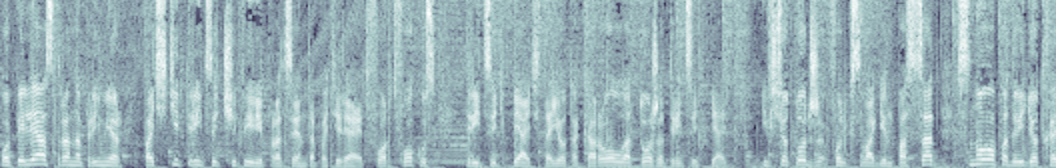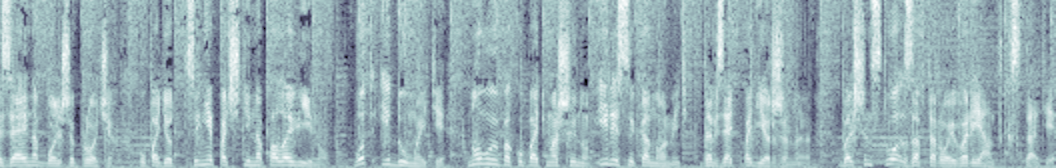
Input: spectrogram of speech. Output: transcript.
Opel Astra, например, почти 34% потеряет, Ford Focus 35%, Toyota Corolla тоже 35%. И все тот же Volkswagen Passat снова подведет хозяина больше прочих, упадет в цене почти наполовину. Вот и думайте, новую покупать машину или сэкономить, да взять подержанную. Большинство за второй вариант, кстати.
